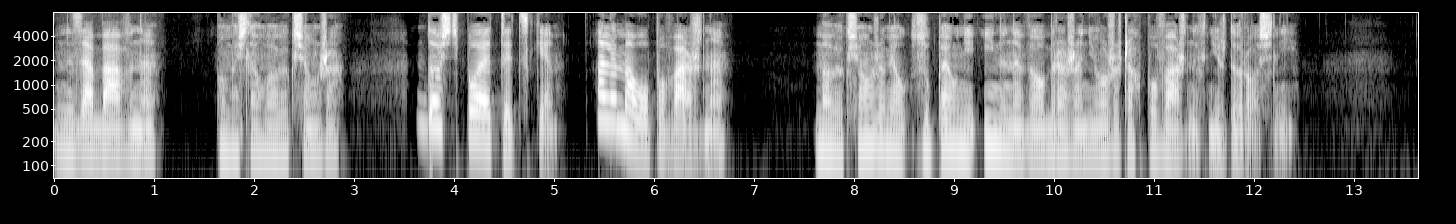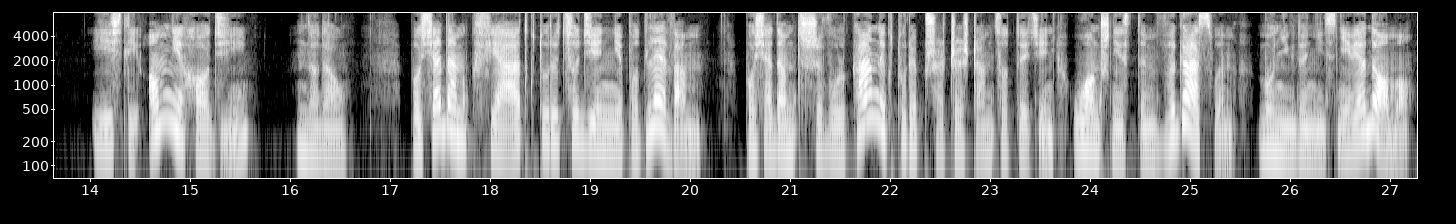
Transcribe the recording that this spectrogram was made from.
Zabawne, pomyślał mały książę. Dość poetyckie, ale mało poważne. Mały książę miał zupełnie inne wyobrażenie o rzeczach poważnych niż dorośli. Jeśli o mnie chodzi, dodał, posiadam kwiat, który codziennie podlewam. Posiadam trzy wulkany, które przeczyszczam co tydzień, łącznie z tym wygasłym, bo nigdy nic nie wiadomo.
